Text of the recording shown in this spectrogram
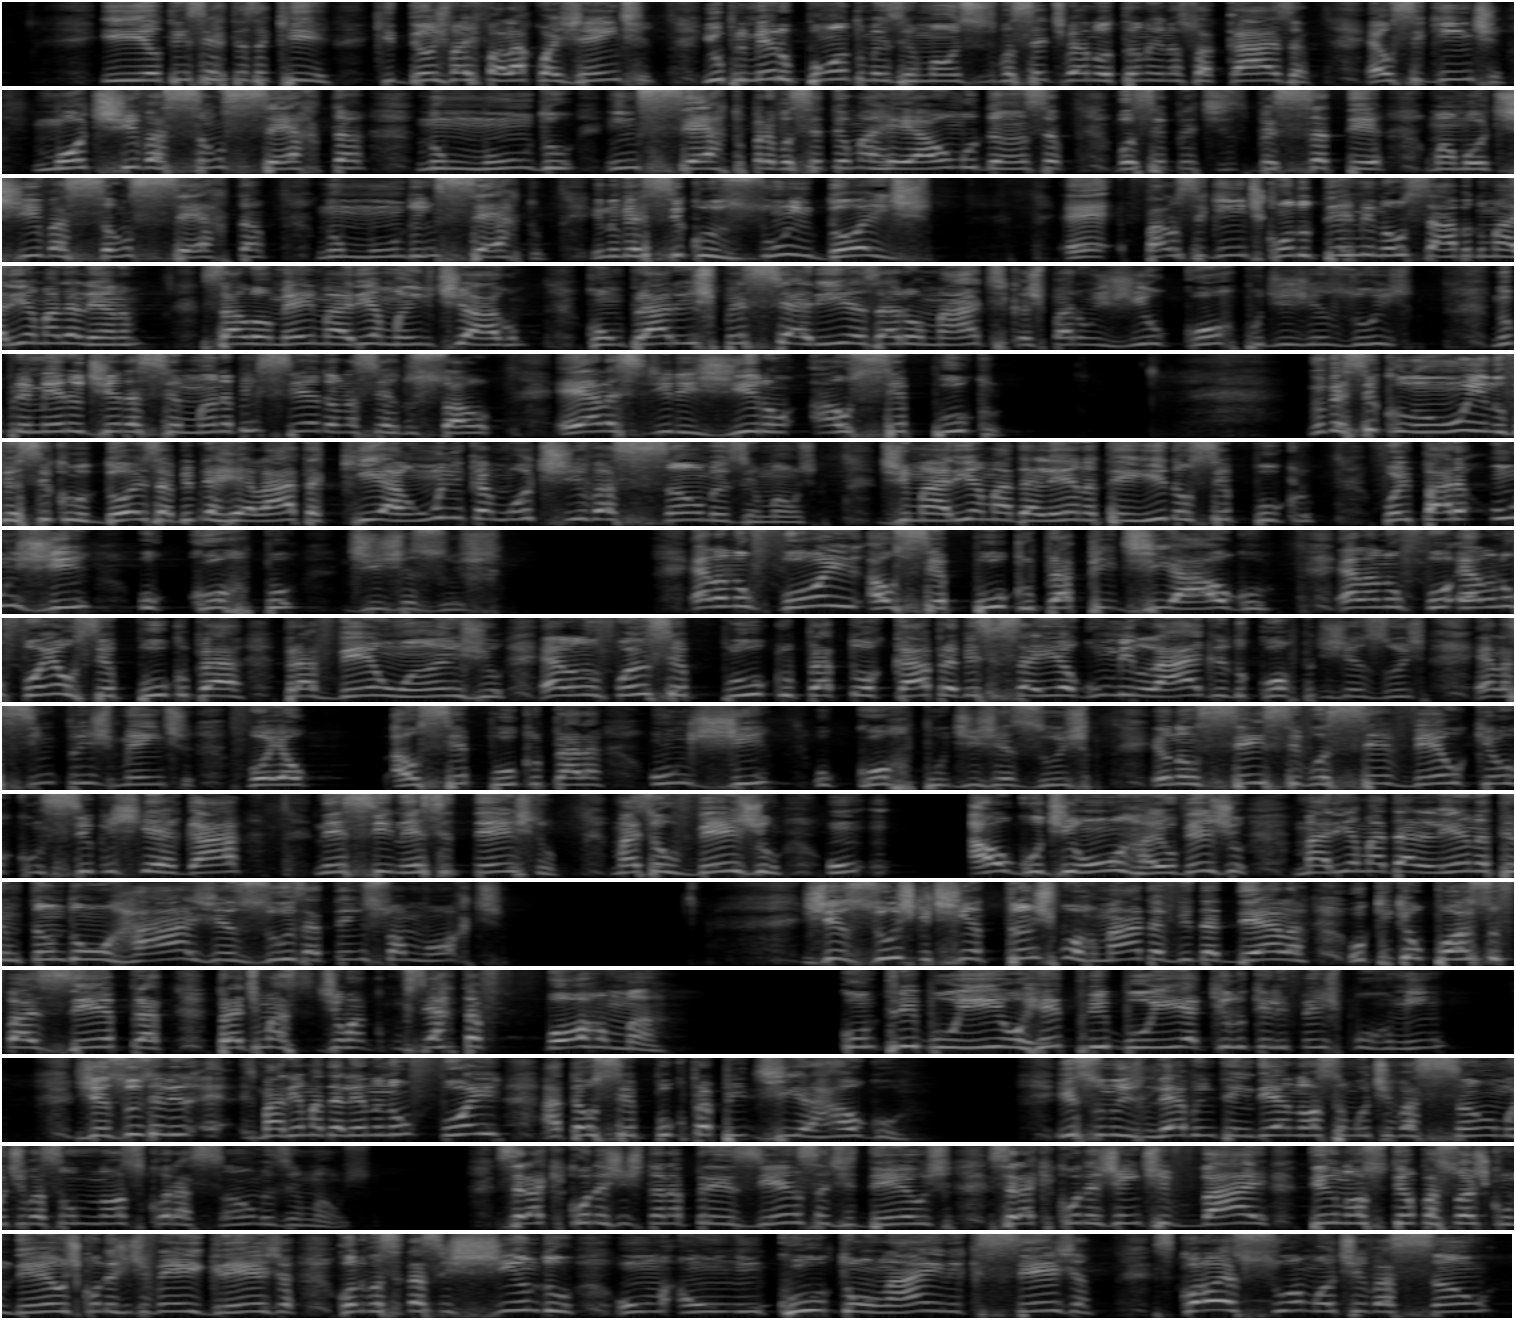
e eu tenho certeza que, que Deus vai falar com a gente. E o primeiro ponto, meus irmãos, se você estiver anotando aí na sua casa, é o seguinte: motivação certa no mundo incerto. Para você ter uma real mudança, você precisa ter uma motivação certa no mundo incerto. E no versículos 1 e 2 é, fala o seguinte: quando terminou o sábado, Maria Madalena, Salomé e Maria, mãe de Tiago, compraram especiarias aromáticas para ungir o corpo de Jesus. No primeiro dia da semana, bem cedo, ao nascer do sol, elas se dirigiram ao sepulcro. No versículo 1 e no versículo 2, a Bíblia relata que a única motivação, meus irmãos, de Maria Madalena ter ido ao sepulcro foi para ungir o corpo de Jesus. Ela não foi ao sepulcro para pedir algo. Ela não foi, ela não foi ao sepulcro para ver um anjo. Ela não foi ao sepulcro para tocar, para ver se saía algum milagre do corpo de Jesus. Ela simplesmente foi ao, ao sepulcro para ungir o corpo de Jesus. Eu não sei se você vê o que eu consigo enxergar nesse, nesse texto, mas eu vejo um, algo de honra. Eu vejo Maria Madalena tentando honrar Jesus até em sua morte. Jesus que tinha transformado a vida dela, o que, que eu posso fazer para, de uma, de uma certa forma, contribuir ou retribuir aquilo que ele fez por mim? Jesus, ele, eh, Maria Madalena não foi até o sepulcro para pedir algo. Isso nos leva a entender a nossa motivação, a motivação do nosso coração, meus irmãos. Será que quando a gente está na presença de Deus, será que quando a gente vai, tem o nosso tempo a sós com Deus, quando a gente vem à igreja, quando você está assistindo um, um, culto online, que seja, qual é a sua motivação?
